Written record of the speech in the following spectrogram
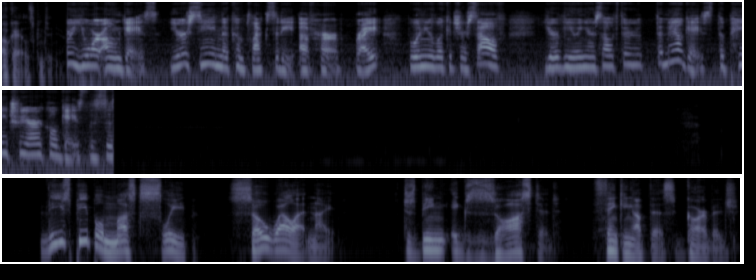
Okay, let's continue. Through Your own gaze. You're seeing the complexity of her, right? But when you look at yourself, you're viewing yourself through the male gaze, the patriarchal gaze. This is These people must sleep so well at night, just being exhausted thinking up this garbage.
